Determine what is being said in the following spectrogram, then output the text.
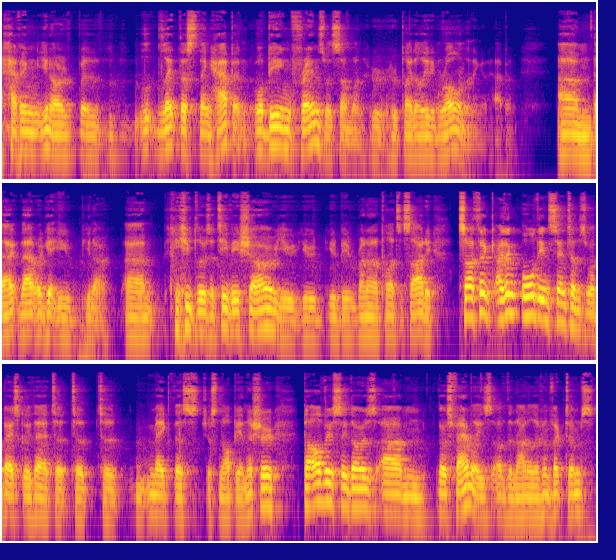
having, you know, let this thing happen or being friends with someone who, who played a leading role in letting it happen. Um, that that would get you, you know, um, you'd lose a TV show, you you'd you'd be run out of polite society. So I think I think all the incentives were basically there to to to make this just not be an issue. But obviously, those um, those families of the 9/11 victims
